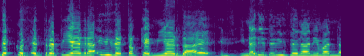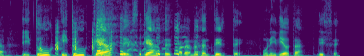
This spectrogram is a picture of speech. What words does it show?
De- con- entre piedras y dices, esto qué mierda, ¿eh? Y, y nadie te dice nada ni más nada. ¿Y tú? ¿Y tú qué haces? ¿Qué haces para no sentirte un idiota? Dice,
